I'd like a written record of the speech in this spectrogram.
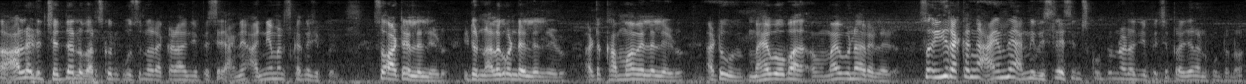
ఆల్రెడీ చెద్దర్లు వరుసుకొని కూర్చున్నారు అక్కడ అని చెప్పేసి అన్య అన్యమనస్కంగా చెప్పాడు సో అటు వెళ్ళలేడు ఇటు నల్గొండ వెళ్ళలేడు అటు ఖమ్మం వెళ్ళలేడు అటు మహబూబా మహబూబ్నగర్ వెళ్ళాడు సో ఈ రకంగా ఆయనే అన్ని విశ్లేషించుకుంటున్నాడు అని చెప్పేసి ప్రజలు అనుకుంటున్నారు.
